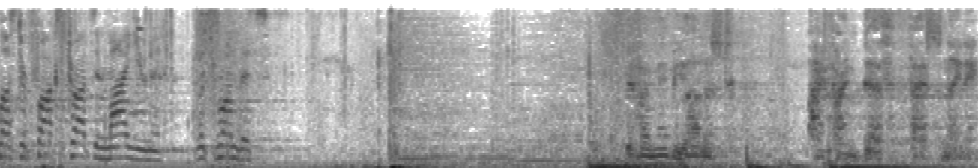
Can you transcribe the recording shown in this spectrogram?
cluster foxtrots in my unit. Let's run this. If I may be honest, I find death fascinating.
